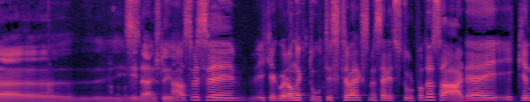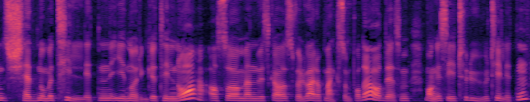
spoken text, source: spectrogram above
uh, i næringslivet? Altså Hvis vi ikke går anekdotisk til verks, men ser litt stort på det, så er det ikke skjedd noe med tilliten i Norge til nå. Altså, men vi skal selvfølgelig være oppmerksom på det. Og det som mange sier truer tilliten,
